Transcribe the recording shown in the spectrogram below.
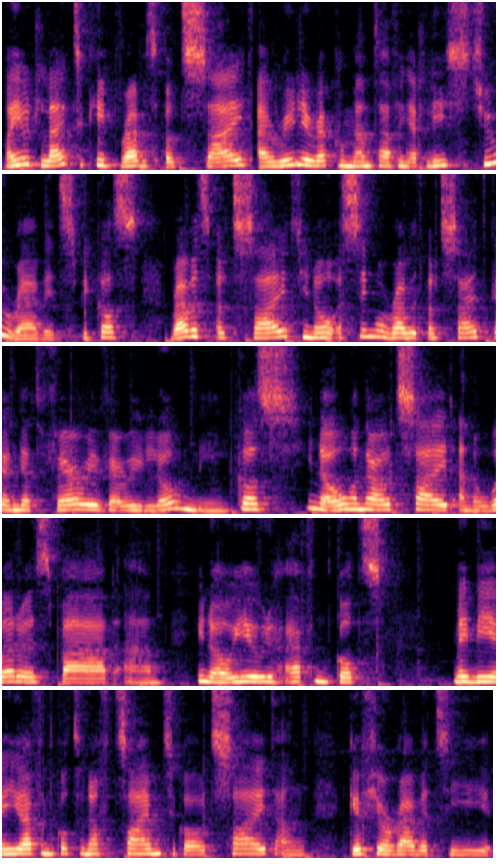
When you'd like to keep rabbits outside, I really recommend having at least two rabbits because rabbits outside, you know, a single rabbit outside can get very, very lonely. Because, you know, when they're outside and the weather is bad and you know you haven't got maybe you haven't got enough time to go outside and give your rabbit the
